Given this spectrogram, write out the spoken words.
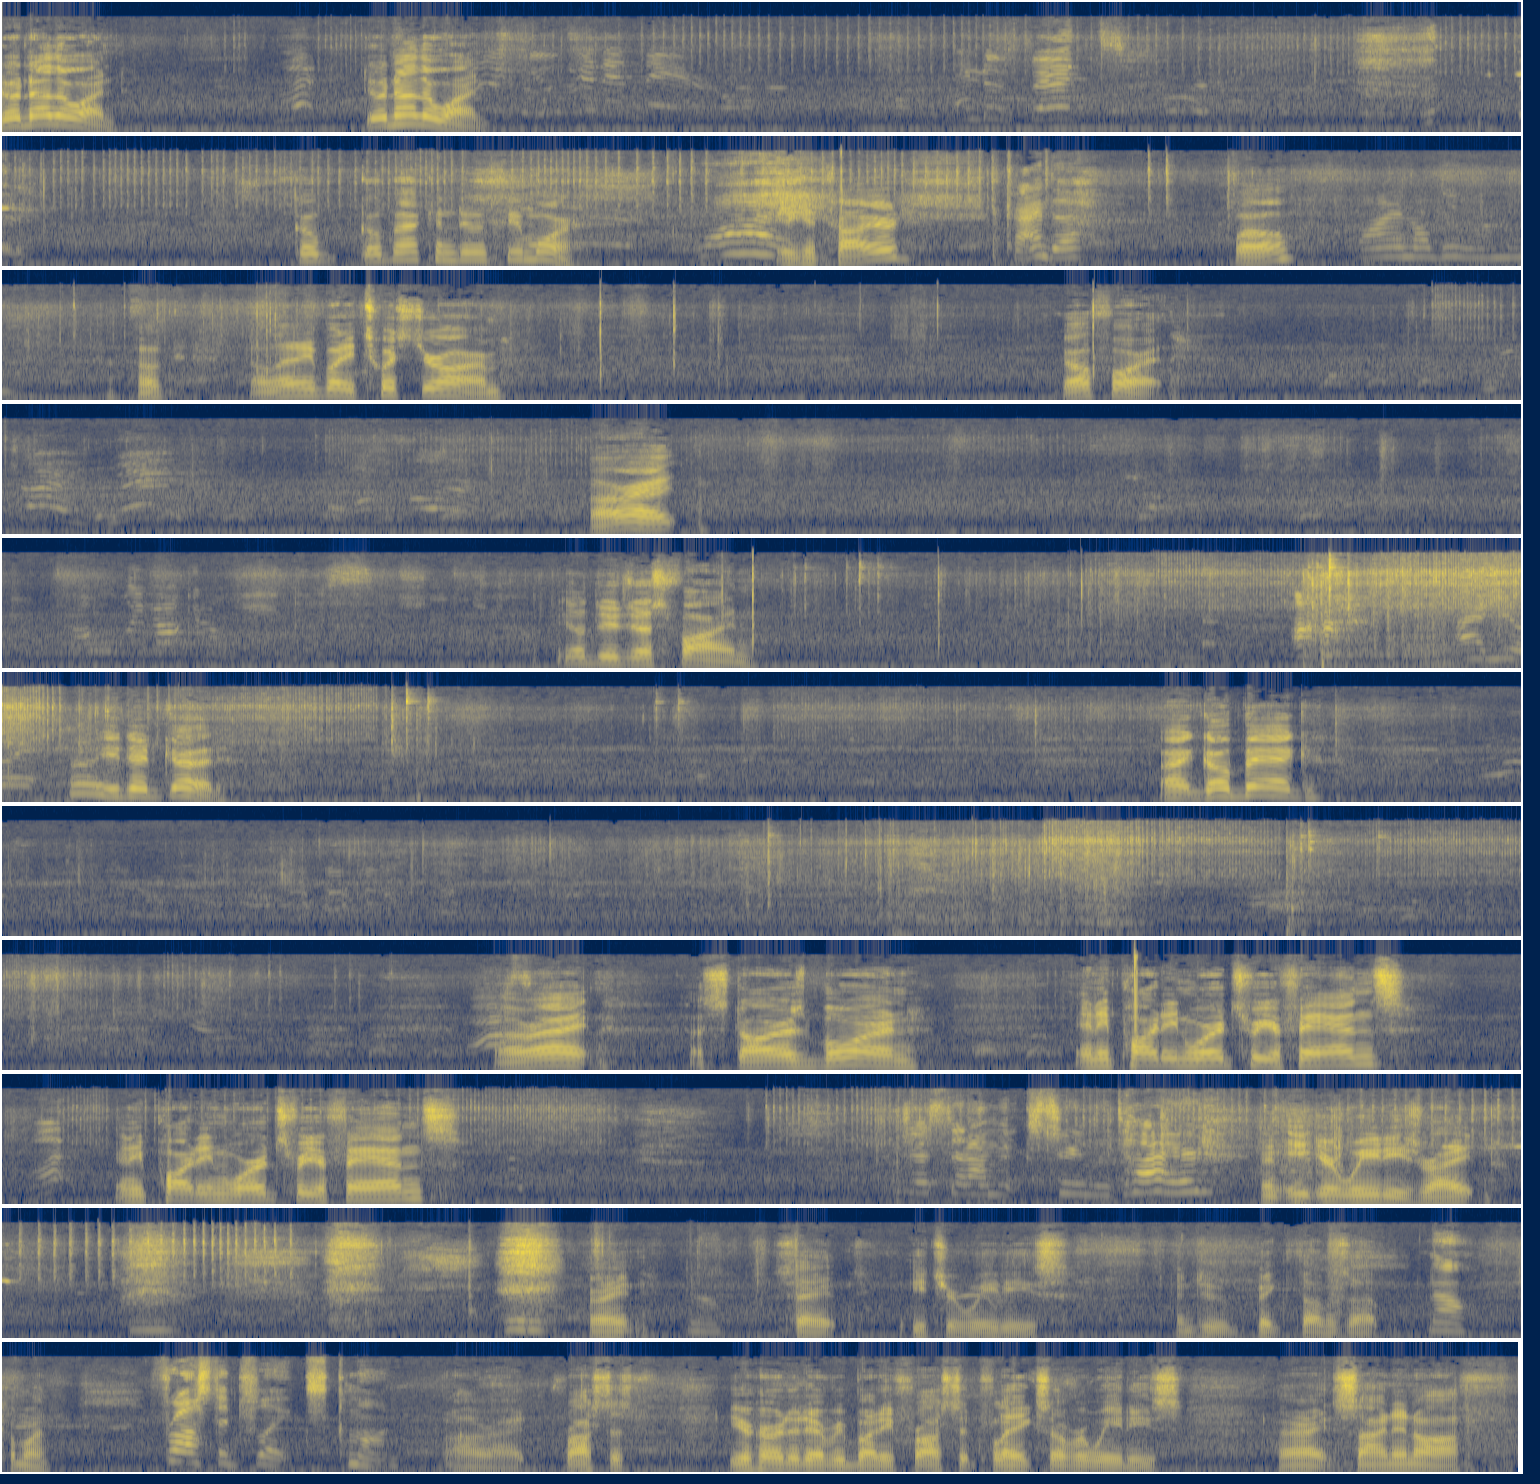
Do another one. What? Do another one. In there. Under the fence. Go go back and do a few more. Why? You get tired? Kinda. Well, Fine, I'll do one more. okay. don't let anybody twist your arm. Go for it. I'm gonna win on footer. All right. You'll do just fine. Ah, I knew it. Oh, you did good. All right, go big. All right, a star is born. Any parting words for your fans? Any parting words for your fans? Just that I'm extremely tired. And eat your Wheaties, right? Right? No. Say it. Eat your Wheaties. And do big thumbs up. No. Come on. Frosted Flakes, come on. All right. Frosted. You heard it, everybody. Frosted Flakes over Wheaties. All right. Signing off.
